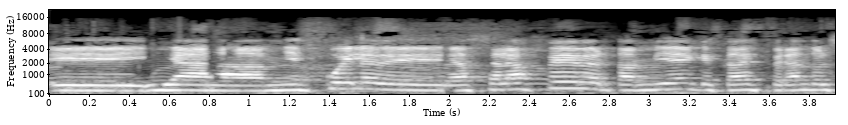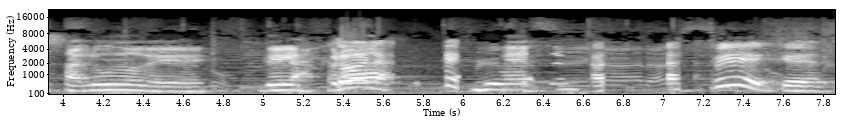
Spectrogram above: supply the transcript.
eh, y a mi escuela de a Sala Feber también, que está esperando el saludo de, de las las profes, Las peques.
